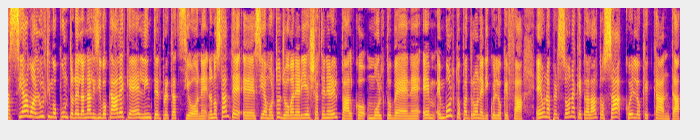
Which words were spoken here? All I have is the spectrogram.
Passiamo all'ultimo punto dell'analisi vocale che è l'interpretazione. Nonostante eh, sia molto giovane, riesce a tenere il palco molto bene, è, è molto padrone di quello che fa, è una persona che tra l'altro sa quello che canta,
